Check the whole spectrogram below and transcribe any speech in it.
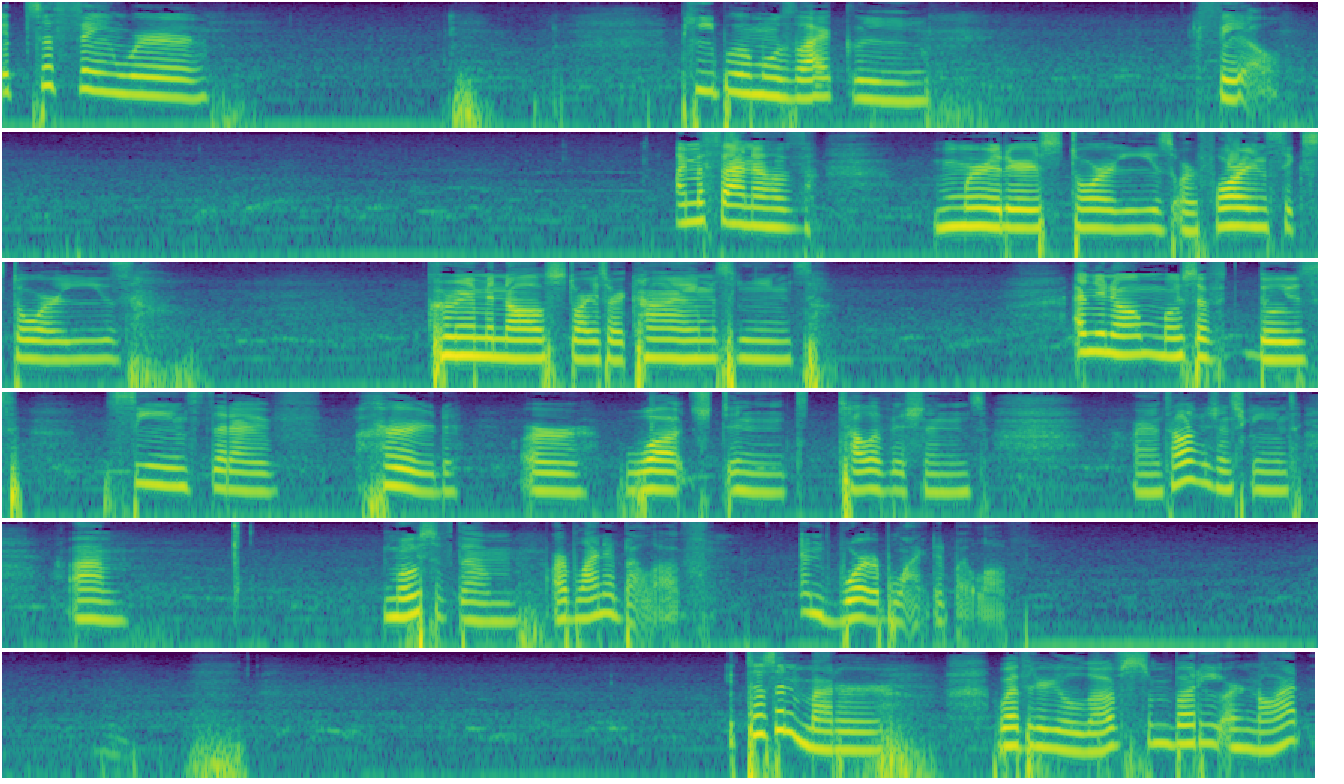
It's a thing where people most likely fail. I'm a fan of murder stories or forensic stories, criminal stories or crime scenes. And you know, most of those scenes that I've heard or watched in t- televisions or on television screens, um, most of them are blinded by love and were blinded by love. It doesn't matter whether you love somebody or not,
